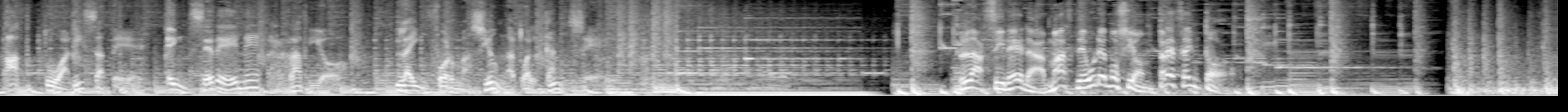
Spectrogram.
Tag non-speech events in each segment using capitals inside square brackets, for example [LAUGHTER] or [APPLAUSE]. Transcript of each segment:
Actualízate en CDN Radio. La información a tu alcance. La sirena, más de una emoción, presentó.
